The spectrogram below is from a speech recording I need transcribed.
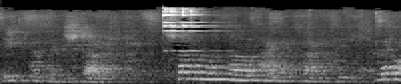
Sieg an den Start. Startnummer 21, Clever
